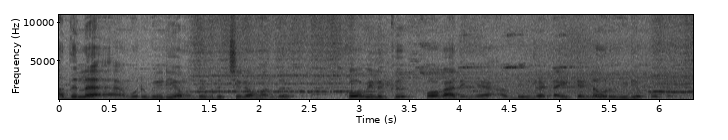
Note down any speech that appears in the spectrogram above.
அதில் ஒரு வீடியோ வந்து விருச்சிகம் வந்து கோவிலுக்கு போகாதீங்க அப்படின்ற டைட்டிலில் ஒரு வீடியோ போட்டிருந்தேன்.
